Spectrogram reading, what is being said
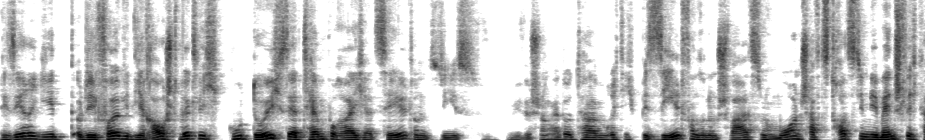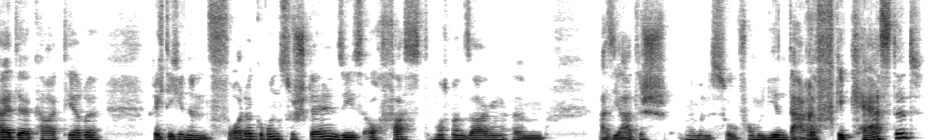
die Serie geht, oder die Folge, die rauscht wirklich gut durch, sehr temporeich erzählt und sie ist, wie wir schon angedeutet haben, richtig beseelt von so einem schwarzen Humor und schafft es trotzdem, die Menschlichkeit der Charaktere richtig in den Vordergrund zu stellen. Sie ist auch fast, muss man sagen, ähm, asiatisch, wenn man es so formulieren darf, gecastet.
